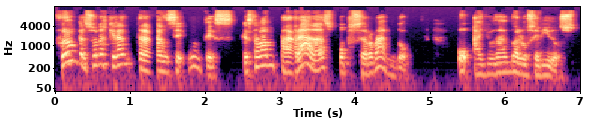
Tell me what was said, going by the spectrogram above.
fueron personas que eran transeúntes, que estaban paradas observando o ayudando a los heridos.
